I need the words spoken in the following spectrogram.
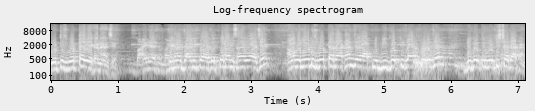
নোটিশ বোর্ডটা যেখানে আছে। বাইরে আছে বাইরে যেখানে জারি করা আছে প্রধান সাহেবও আছে। আমাকে নোটিশ বোর্ডটা দেখান যে আপনি বিজ্ঞপ্তি জারি করেছেন বিজ্ঞপ্তি নোটিশটা দেখান।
